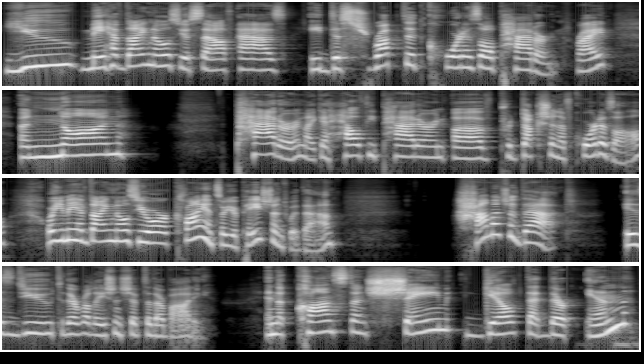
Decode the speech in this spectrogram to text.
You may have diagnosed yourself as a disrupted cortisol pattern, right? A non pattern, like a healthy pattern of production of cortisol, or you may have diagnosed your clients or your patient with that. How much of that is due to their relationship to their body and the constant shame, guilt that they're in?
